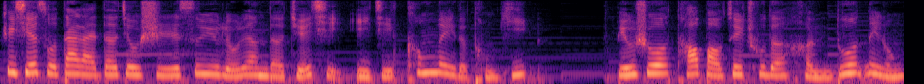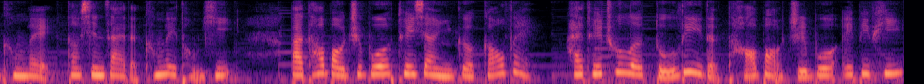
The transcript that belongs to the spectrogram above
这些所带来的就是私域流量的崛起以及坑位的统一。比如说，淘宝最初的很多内容坑位，到现在的坑位统一，把淘宝直播推向一个高位，还推出了独立的淘宝直播 APP，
